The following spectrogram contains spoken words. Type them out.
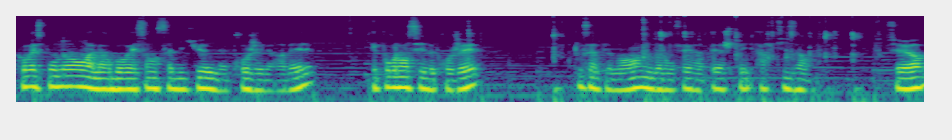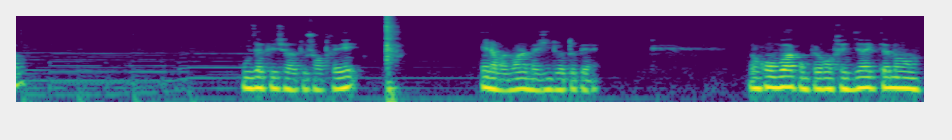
correspondant à l'arborescence habituelle d'un projet Laravel. Et pour lancer le projet, tout simplement, nous allons faire un PHP artisan serve. Vous appuyez sur la touche entrée et normalement la magie doit opérer. Donc on voit qu'on peut rentrer directement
